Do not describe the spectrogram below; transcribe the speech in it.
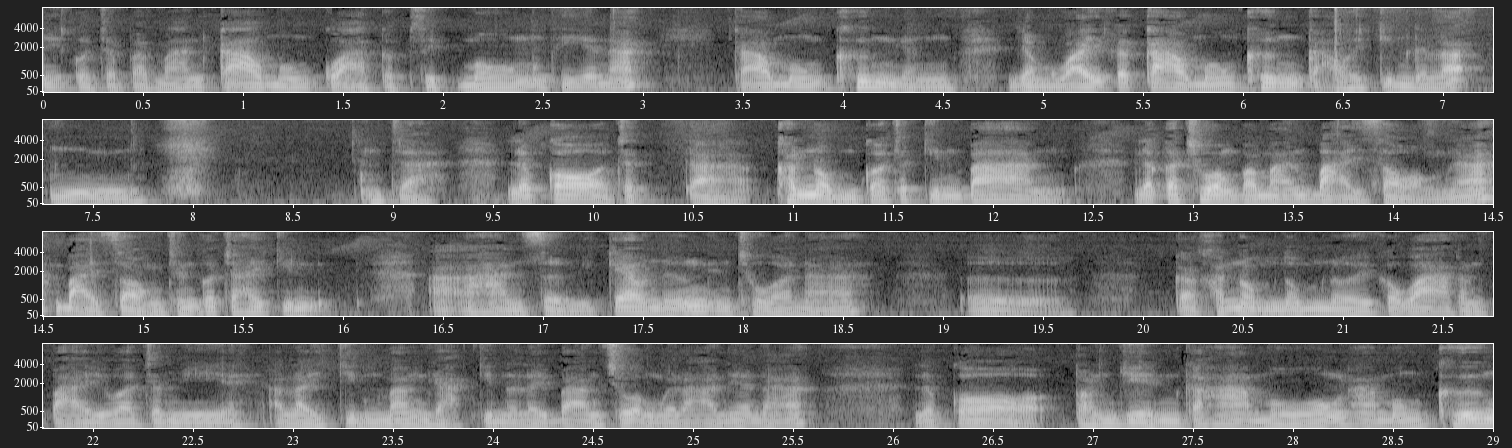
นี่ก็จะประมาณเก้าโมงกว่าเกับสิบโมงบางทีนะเก้าโมงครึ่งอย่างอย่างไว้ก็เก้าโมงครึ่งเก่าให้กินกันละ อืม จ้ะแล้วก็จะขนมก็จะกินบ้าง แล้วก็ช่วงประมาณบ่ายสองนะ บ่ายสองฉันก็จะให้กินอาอาหารเสริมอีกแก้วนึงเอ็นชัวร์นะ เออกับขนมนมเนยก็ว่ากันไปว่าจะมีอะไรกินบ้างอยากกินอะไรบ้างช่วงเวลาเนี้ยนะ แล้วก็ตอนเย็นก็ห้าโมงห้าโมงครึ่ง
